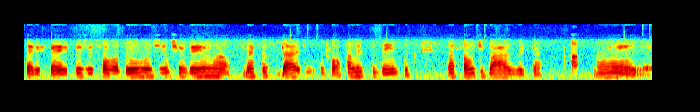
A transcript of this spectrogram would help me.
periféricos de Salvador, a gente vê uma necessidade do fortalecimento da saúde básica. Né?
